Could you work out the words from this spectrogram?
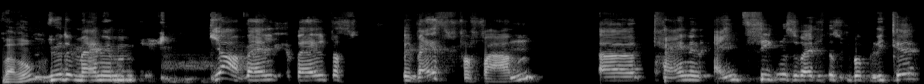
Warum? Ich würde meinem, ja, weil, weil das Beweisverfahren keinen einzigen, soweit ich das überblicke,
